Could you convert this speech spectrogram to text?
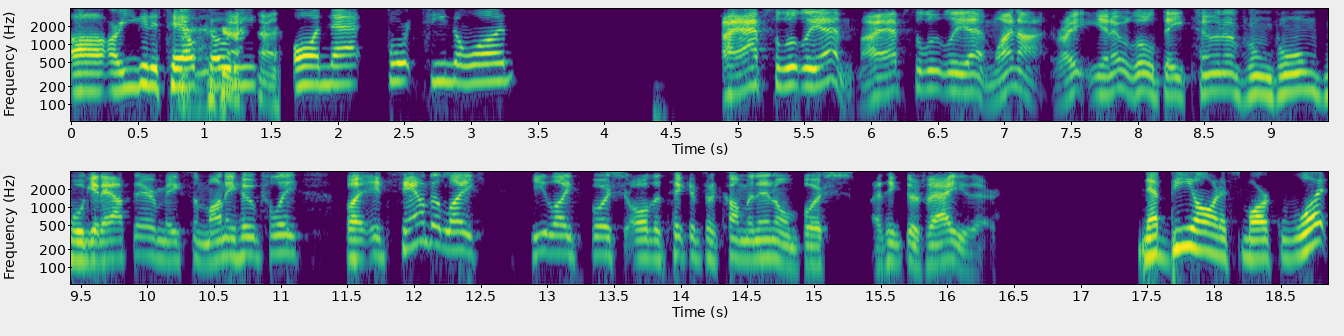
Uh, are you going to tail Cody on that 14 to 1? I absolutely am. I absolutely am. Why not? Right? You know, a little Daytona, boom, boom. We'll get out there, make some money, hopefully. But it sounded like he liked Busch. All the tickets are coming in on Busch. I think there's value there. Now, be honest, Mark. What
